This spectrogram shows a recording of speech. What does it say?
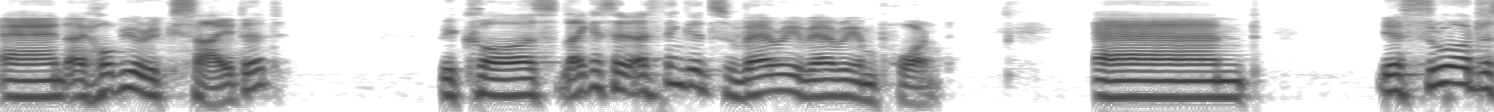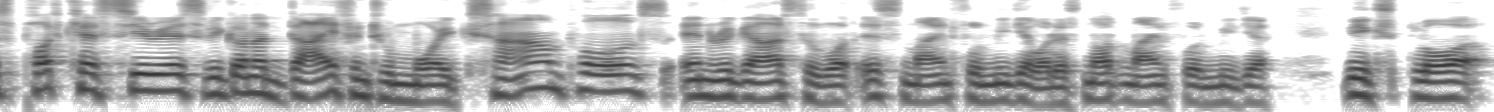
And I hope you're excited because, like I said, I think it's very, very important. And yeah, throughout this podcast series, we're to dive into more examples in regards to what is mindful media, what is not mindful media. We explore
